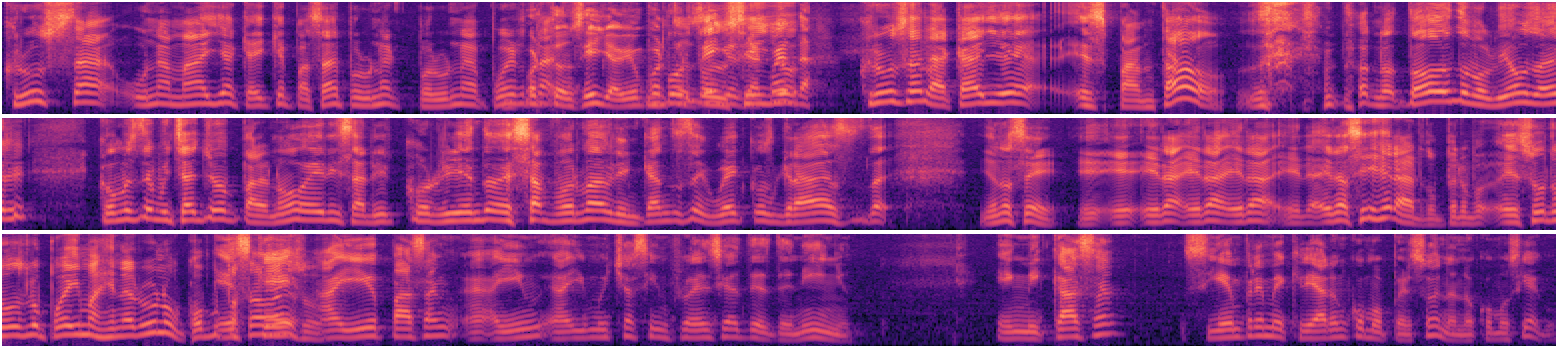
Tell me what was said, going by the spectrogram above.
cruza una malla que hay que pasar por una, por una puerta. portoncillo, había un portoncillo. Cruza la calle espantado. Todos nos volvíamos a ver cómo este muchacho, para no ver y salir corriendo de esa forma, brincándose huecos, gradas. Yo no sé, e- e- era, era, era, era, era así, Gerardo, pero eso no lo puede imaginar uno. ¿Cómo Es pasaba que eso? ahí pasan, ahí hay muchas influencias desde niño. En mi casa siempre me criaron como persona, no como ciego.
